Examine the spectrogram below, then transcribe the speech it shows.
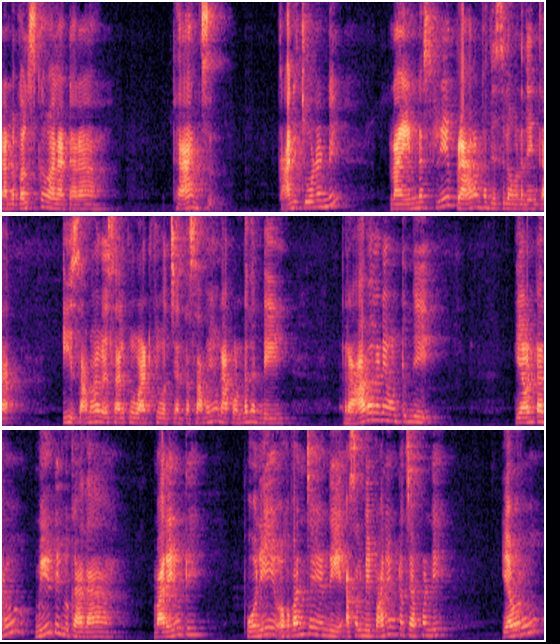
నన్ను కలుసుకోవాలంటారా? థ్యాంక్స్. కానీ చూడండి నా ఇండస్ట్రీ ప్రారంభ దశలో ఉన్నది ఇంకా. ఈ సమావేశాలకు వాటికి వచ్చేంత సమయం నాకు ఉండదండి. రావాలనే ఉంటుంది. ఏమంటారు? మీటింగు కాదా? మరేమిటి? పోనీ ఒక పని చేయండి. అసలు మీ పని ఏమిటో చెప్పండి. ఎవరు?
